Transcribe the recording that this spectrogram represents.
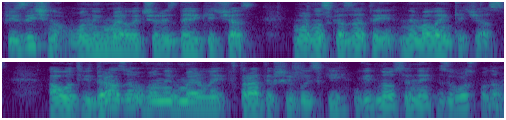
Фізично вони вмерли через деякий час, можна сказати, немаленький час. А от відразу вони вмерли, втративши близькі відносини з Господом,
